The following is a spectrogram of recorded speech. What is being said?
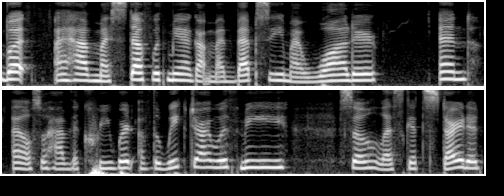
But I have my stuff with me. I got my Pepsi, my water, and I also have the Cree word of the week jar with me. So let's get started.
